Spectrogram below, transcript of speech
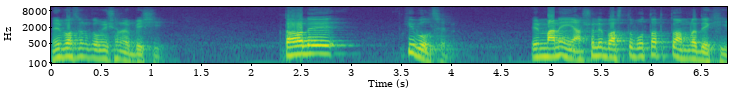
নির্বাচন কমিশনের বেশি। তাহলে কি বলছেন? এর মানে আসলে বাস্তবতাটা তো আমরা দেখি।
